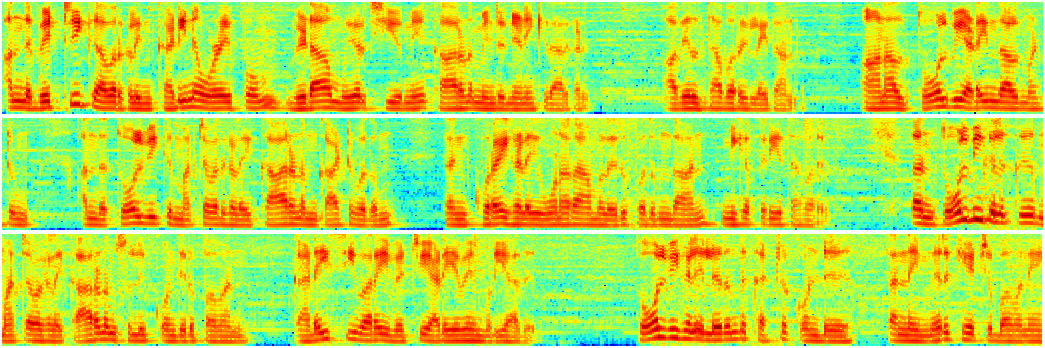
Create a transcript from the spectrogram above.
அந்த வெற்றிக்கு அவர்களின் கடின உழைப்பும் விடாமுயற்சியுமே காரணம் என்று நினைக்கிறார்கள். அதில் தவறில்லைதான் ஆனால் தோல்வி அடைந்தால் மட்டும் அந்த தோல்விக்கு மற்றவர்களை காரணம் காட்டுவதும் தன் குறைகளை உணராமல் இருப்பதும் தான் மிகப்பெரிய தவறு. தன் தோல்விகளுக்கு மற்றவர்களை காரணம் சொல்லி கொண்டிருப்பவன் கடைசி வரை வெற்றி அடையவே முடியாது. தோல்விகளிலிருந்து கற்றுக்கொண்டு தன்னை மெருக்கேற்றுபவனே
